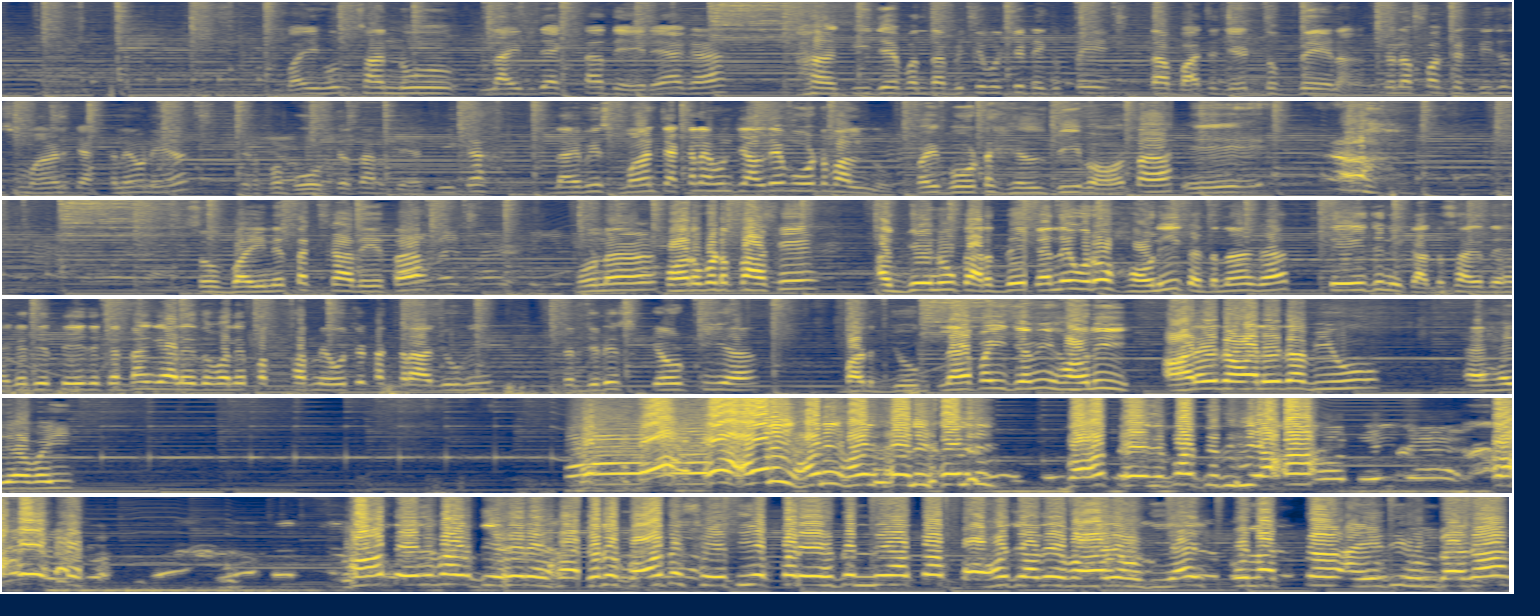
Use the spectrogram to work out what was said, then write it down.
ਬਾਈ ਹੁਣ ਸਾਨੂੰ ਲਾਈਵ ਜੈਕਟਾ ਦੇ ਰਿਹਾ ਹੈਗਾ ਤਾਂ ਕਿ ਜੇ ਬੰਦਾ ਵਿੱਚ ਵਿੱਚ ਡਿੱਗ ਪਏ ਤਾਂ ਬਚ ਜੇ ਡੁੱਬੇ ਨਾ। ਚਲੋ ਆਪਾਂ ਗੱਡੀ 'ਚੋਂ ਸਮਾਨ ਚੱਕ ਲਿਆਉਣੇ ਆ ਫਿਰ ਆਪਾਂ ਬੋਟ ਤੇ ਧਰਦੇ ਆ ਠੀਕ ਆ? ਲੈ ਵੀ ਸਮਾਨ ਚੱਕ ਲੈ ਹੁਣ ਚੱਲਦੇ ਆ ਬੋਟ ਵੱਲ ਨੂੰ। ਬਾਈ ਬੋਟ ਹਿਲਦੀ ਬਹੁਤ ਆ। ਇਹ। ਸੋ ਬਾਈ ਨੇ ਧੱਕਾ ਦੇਤਾ। ਹੁਣ ਫਾਰਵਰਡ ਪਾ ਕੇ ਅੱਗੇ ਨੂੰ ਕਰਦੇ। ਕਹਿੰਦੇ ਉਰੋਂ ਹੌਲੀ ਕੱਢਣਾਗਾ ਤੇਜ਼ ਨਹੀਂ ਕੱਢ ਸਕਦੇ ਹੈਗੇ। ਜੇ ਤੇਜ਼ ਕੱਢਾਂਗੇ ਆਲੇ ਦੁਆਲੇ ਪੱਥਰ ਨੇ ਉਹ 'ਚ ਟਕਰਾ ਜੂਗੀ। ਫਿਰ ਜਿਹੜੀ ਸਿਕਿਉਰਿਟੀ ਆ ਵੜ ਜੂ। ਲੈ ਭਾਈ ਜਮੀ ਹੌਲੀ। ਆਲੇ ਦੁਆਲੇ ਦਾ ਵਿਊ ਇਹੋ ਜਿਹਾ ਬਾਈ। ਹੌਲੀ ਹੌਲੀ ਹੌਲੀ ਹੌਲੀ ਹੌਲੀ। ਬਹੁਤ ਤੇਜ਼ ਭੱਜਦੀ ਆ। ਬਹੁਤ ਤੇਜ਼ ਭੱਜਦੀ ਹੈ ਰਿਹਾ ਜਦੋਂ ਬਹੁਤ ਛੇਤੀ ਉੱਪਰ ਰੇਸ ਦਿੰਦੇ ਆ ਤਾਂ ਬਹੁਤ ਜ਼ਿਆਦਾ ਆਵਾਜ਼ ਆਉਂਦੀ ਆ। ਇੱਕੋ ਲੱਤ ਐਂ ਦੀ ਹੁੰਦਾਗਾ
